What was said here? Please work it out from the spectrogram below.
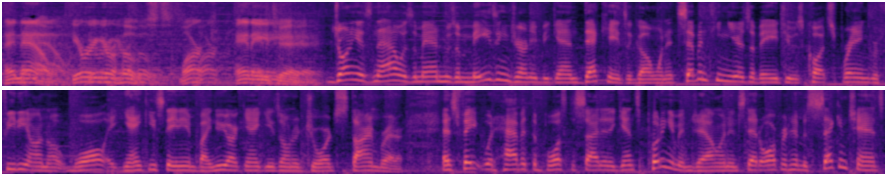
And now, here are your hosts, Mark and AJ. Joining us now is a man whose amazing journey began decades ago when, at 17 years of age, he was caught spraying graffiti on a wall at Yankee Stadium by New York Yankees owner George Steinbrenner. As fate would have it, the boss decided against putting him in jail and instead offered him a second chance,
